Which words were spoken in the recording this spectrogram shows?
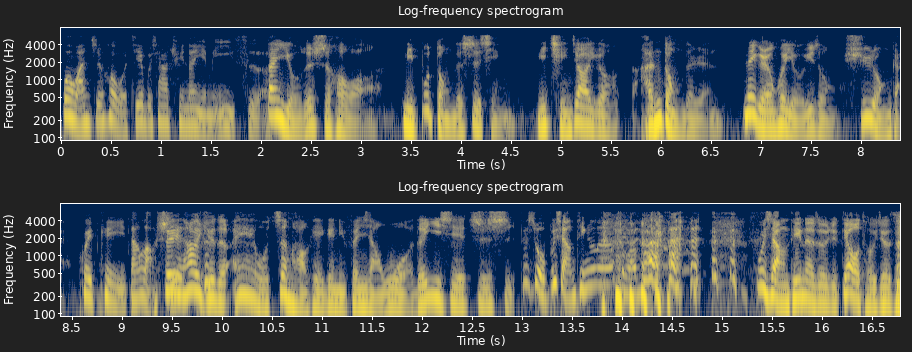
问完之后我接不下去，那也没意思了。但有的时候哦，你不懂的事情，你请教一个很懂的人，那个人会有一种虚荣感。会可以当老师，所以他会觉得，哎，我正好可以跟你分享我的一些知识。但是我不想听了，怎么办？不想听的时候就掉头就走，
